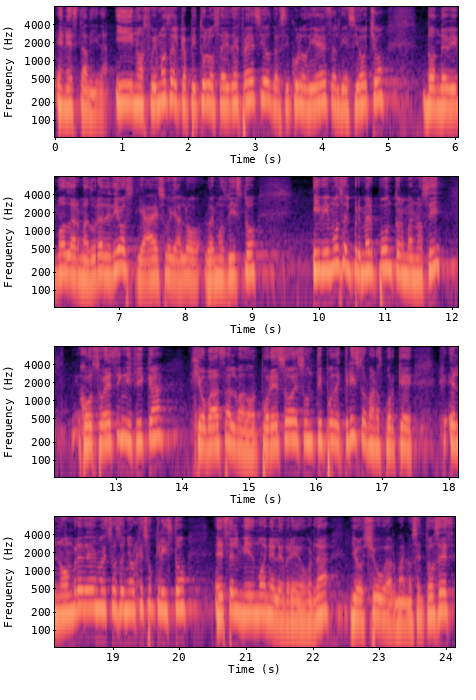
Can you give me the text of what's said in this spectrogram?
en esta vida. Y nos fuimos al capítulo 6 de Efesios, versículo 10 al 18 donde vimos la armadura de Dios, ya eso ya lo, lo hemos visto. Y vimos el primer punto, hermanos, ¿sí? Josué significa Jehová Salvador. Por eso es un tipo de Cristo, hermanos, porque el nombre de nuestro Señor Jesucristo es el mismo en el hebreo, ¿verdad? Yoshua, hermanos. Entonces,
